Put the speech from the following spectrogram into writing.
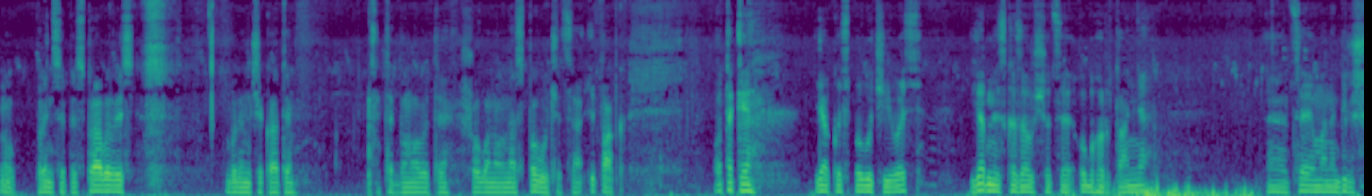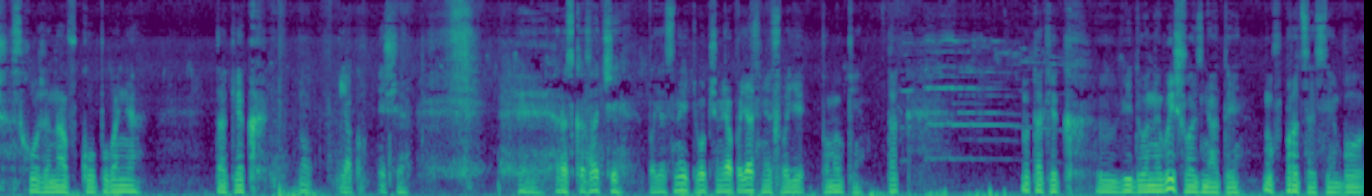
ну, в принципі, справились. Будемо чекати, так би мовити, що воно у нас вийде. І так, отаке якось вийшло. Я б не сказав, що це обгортання. Е, Це у мене більш схоже на вкопування. Так як, ну, як ще е, розказати чи пояснити. В общем, я пояснюю свої помилки. Так, ну, так як е, відео не вийшло зняти ну, в процесі, бо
